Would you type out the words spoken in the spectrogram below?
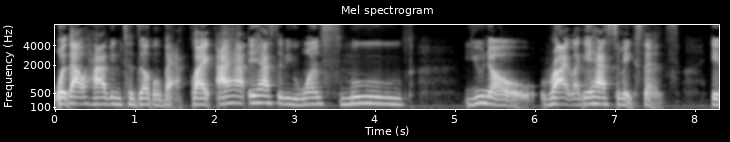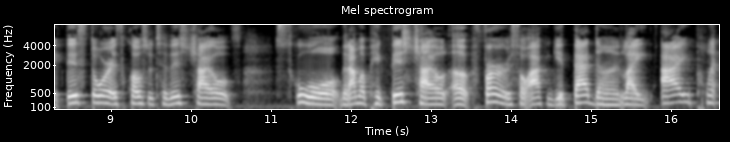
without having to double back. Like I have it has to be one smooth you know, right, like it has to make sense. If this store is closer to this child's school, then I'm to pick this child up first so I can get that done. Like I plan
